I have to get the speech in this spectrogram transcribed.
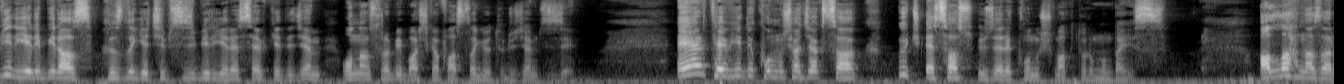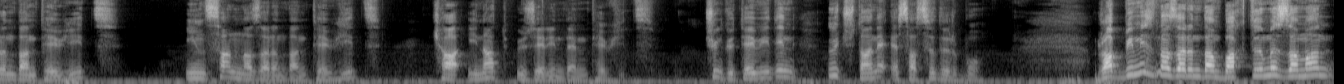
Bir yeri biraz hızlı geçip sizi bir yere sevk edeceğim. Ondan sonra bir başka fasla götüreceğim sizi. Eğer tevhidi konuşacaksak üç esas üzere konuşmak durumundayız. Allah nazarından tevhid, insan nazarından tevhid, kainat üzerinden tevhid. Çünkü tevhidin üç tane esasıdır bu. Rabbimiz nazarından baktığımız zaman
